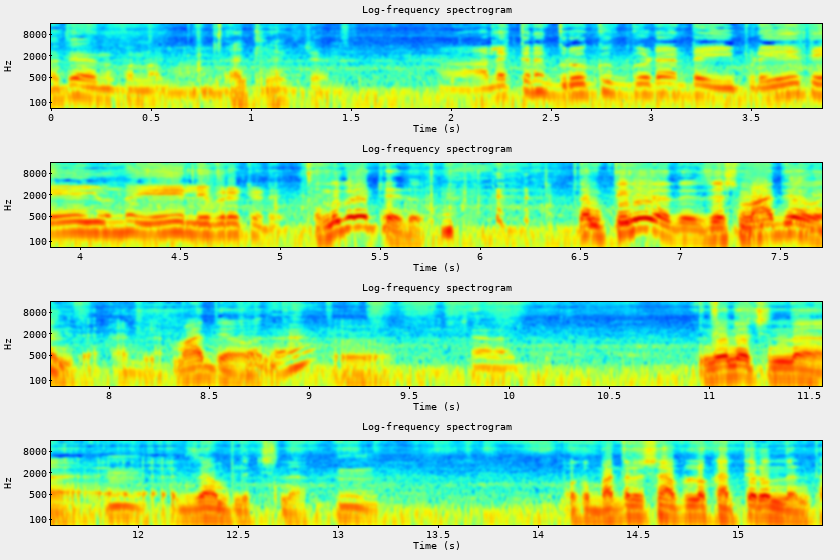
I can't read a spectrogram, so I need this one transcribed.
అదే అనుకున్నాం. అట్లా. ఆ లెక్కన గ్రోక్ కూడా అంటే ఇప్పుడు ఏదైతే ఏ ఉందో ఏ లిబరేటెడ్ సెలబ్రేటెడ్ నాకు తెలియదు అది జస్ట్ మాధ్యమం అంతే అట్లా మాధ్యమం అంతే. చాలా నేను చిన్న ఎగ్జాంపుల్ ఇచ్చిన. ఒక బట్టల షాప్లో కత్తెర ఉందంట.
